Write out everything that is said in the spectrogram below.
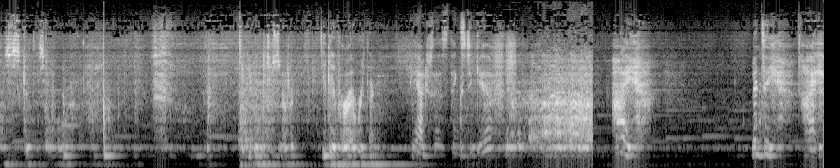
Let's just get this over with. You didn't deserve it. You gave her everything. He actually has things to give. Hi. Lyndsey. Hi.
